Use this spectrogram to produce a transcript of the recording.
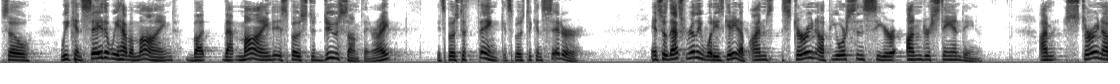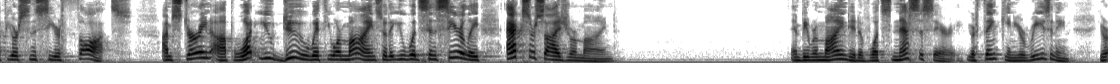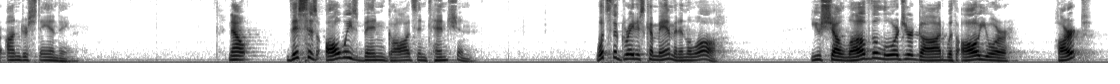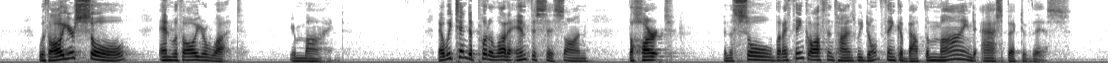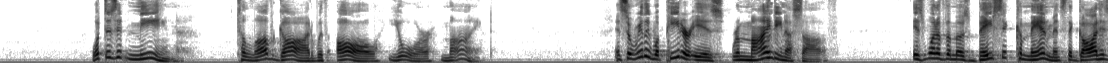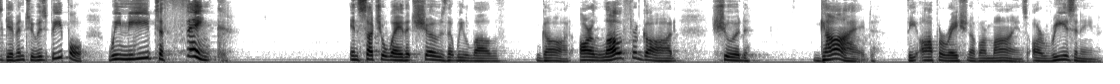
So we can say that we have a mind, but that mind is supposed to do something, right? It's supposed to think, it's supposed to consider. And so that's really what he's getting up. I'm stirring up your sincere understanding. I'm stirring up your sincere thoughts. I'm stirring up what you do with your mind so that you would sincerely exercise your mind and be reminded of what's necessary your thinking, your reasoning, your understanding. Now, this has always been God's intention. What's the greatest commandment in the law? You shall love the Lord your God with all your heart, with all your soul, and with all your what? Your mind. Now, we tend to put a lot of emphasis on the heart and the soul, but I think oftentimes we don't think about the mind aspect of this. What does it mean to love God with all your mind? And so, really, what Peter is reminding us of is one of the most basic commandments that God has given to his people. We need to think in such a way that shows that we love God. Our love for God should guide the operation of our minds, our reasoning,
